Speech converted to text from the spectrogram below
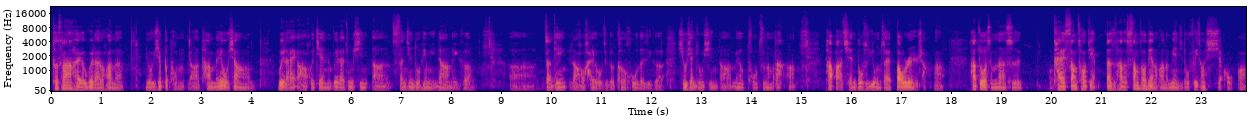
特斯拉还有蔚来的话呢，有一些不同啊，它没有像蔚来啊会建蔚来中心啊三千多平米这样的一个啊展厅，然后还有这个客户的这个休闲中心啊，没有投资那么大啊。他把钱都是用在刀刃上啊，他做什么呢？是开商超店，但是他的商超店的话呢，面积都非常小啊。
